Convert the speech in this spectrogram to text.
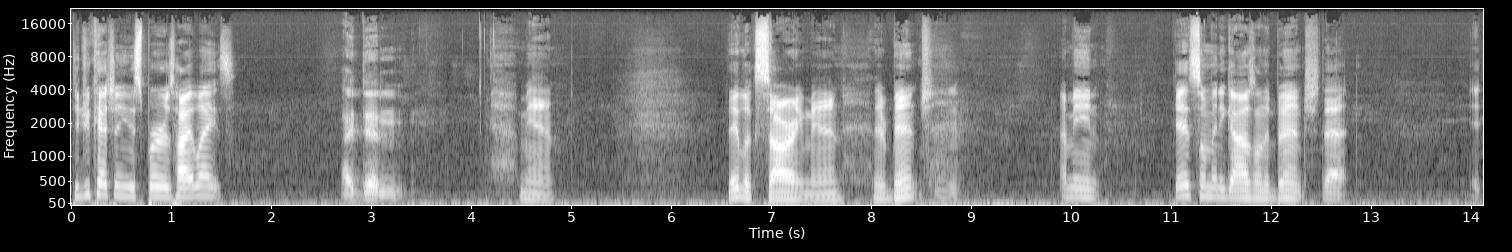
did you catch any of the Spurs highlights? I didn't. Man, they look sorry, man. Their bench. Hmm. I mean, they had so many guys on the bench that it,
